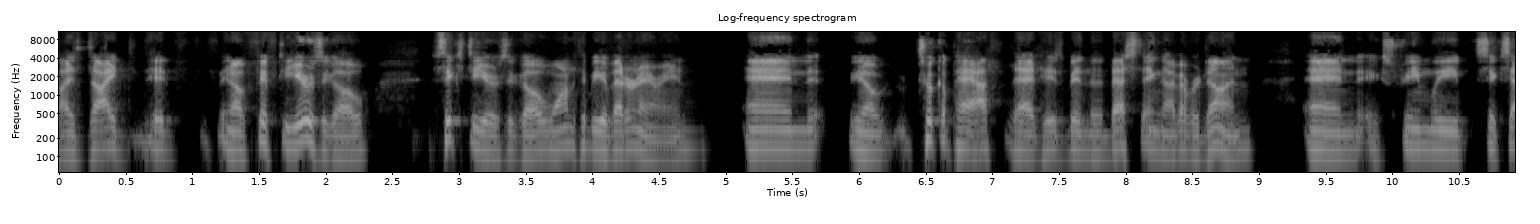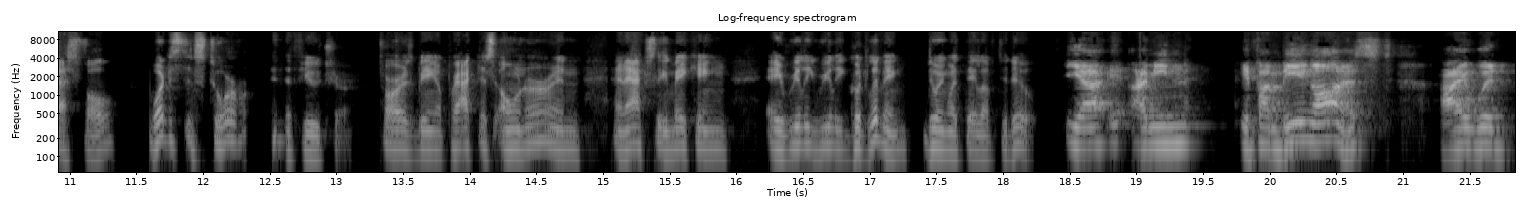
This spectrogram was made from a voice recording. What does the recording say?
as I did, you know, 50 years ago, 60 years ago, wanted to be a veterinarian, and you know, took a path that has been the best thing I've ever done and extremely successful. What is in store in the future? as far as being a practice owner and and actually making a really really good living doing what they love to do. Yeah, I mean, if I'm being honest, I would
